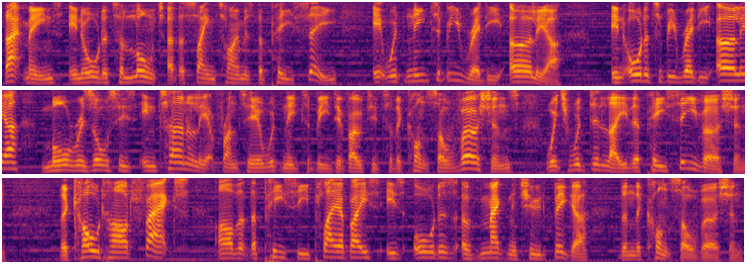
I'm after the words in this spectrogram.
That means in order to launch at the same time as the PC it would need to be ready earlier. In order to be ready earlier more resources internally at Frontier would need to be devoted to the console versions which would delay the PC version. The cold hard facts are that the PC player base is orders of magnitude bigger than the console version.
